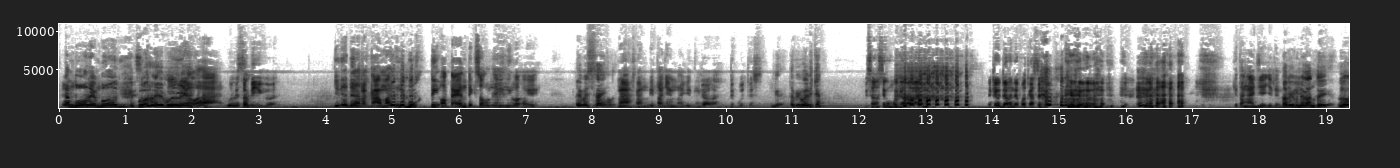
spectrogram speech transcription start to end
Yang boleh, Bon. Boleh, boleh. Iya lah. Gue sedih gue. Jadi ada rekaman ini bukti otentik soalnya ini loh. eh. Tapi masih sayang lu. Nah kan ditanyain lagi tuh. Enggak lah, udah putus. Enggak, tapi balik kan? Bisa nggak sih ngomongin yang lain? Ini kayak udahan deh podcastnya. Kita ngaji aja deh. Tapi beneran tuh, lu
